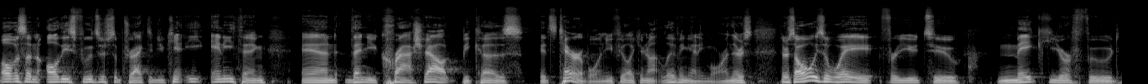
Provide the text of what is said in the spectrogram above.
all of a sudden all these foods are subtracted. You can't eat anything. And then you crash out because it's terrible and you feel like you're not living anymore. And there's there's always a way for you to make your food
